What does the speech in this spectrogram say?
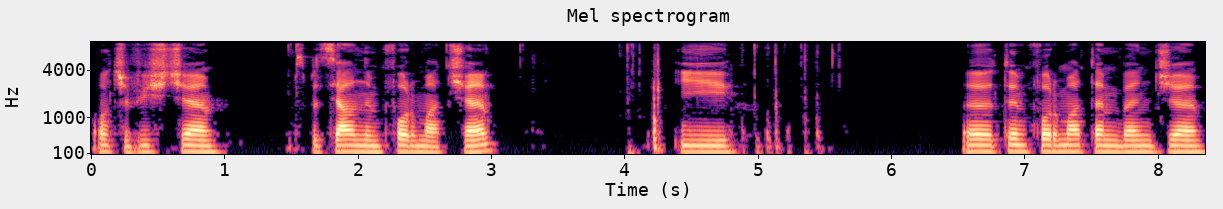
oczywiście w specjalnym formacie i tym formatem będzie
